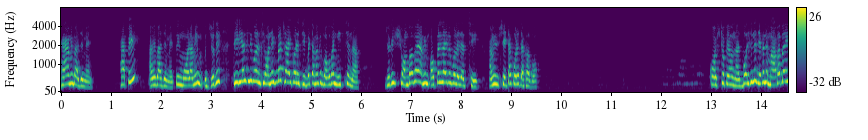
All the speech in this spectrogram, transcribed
হ্যাঁ আমি বাজে মেয়ে। হ্যাপি আমি বাজে মেয়ে, তুই মর। আমি যদি সিরিয়াসলি বলছি, অনেকবার ট্রাই করেছি বাট আমাকে ভগবান নিচ্ছে না। যদি সম্ভব হয় আমি ওপেন লাইভে বলে যাচ্ছি, আমি সেটা করে দেখাবো। কষ্ট পেও না। বলছি না, যেখানে মা বাবাই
